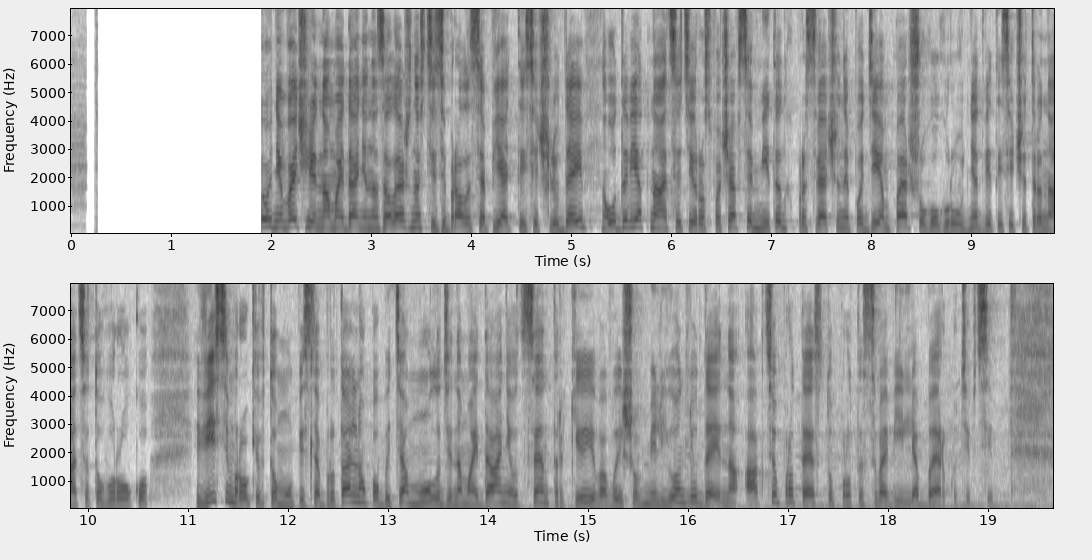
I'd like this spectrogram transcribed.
Сьогодні ввечері на Майдані Незалежності зібралися 5 тисяч людей. О 19-й розпочався мітинг, присвячений подіям 1 грудня 2013 року. Вісім років тому, після брутального побиття молоді на Майдані, у центр Києва вийшов мільйон людей на акцію протесту проти свавілля беркутівців.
